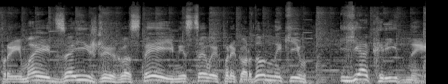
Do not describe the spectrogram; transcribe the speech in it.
приймають заїжджих гостей і місцевих прикордонників як рідних.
